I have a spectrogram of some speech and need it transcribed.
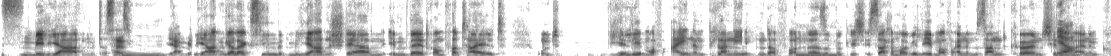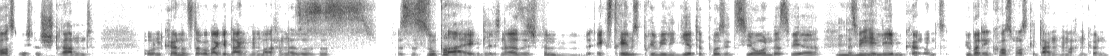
Ist, Milliarden. Das heißt, Mhm. ja, Milliarden Galaxien mit Milliarden Sternen im Weltraum verteilt. Und wir leben auf einem Planeten davon. Ne? Also wirklich, ich sage mal, wir leben auf einem Sandkörnchen Mhm. Ja. an einem kosmischen Strand und können uns darüber Gedanken machen. Also es ist es ist super eigentlich. Ne? Also ich finde extremst privilegierte Position, dass wir, mhm. dass wir hier leben können und über den Kosmos Gedanken machen können.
